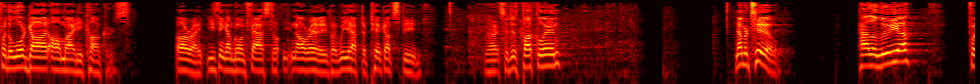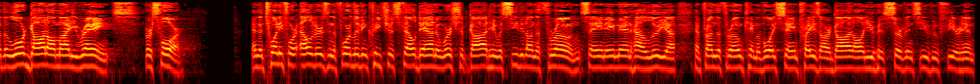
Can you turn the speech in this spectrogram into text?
For the Lord God Almighty conquers. All right, you think I'm going fast already, but we have to pick up speed. All right, so just buckle in. Number two, hallelujah, for the Lord God Almighty reigns. Verse four. And the 24 elders and the four living creatures fell down and worshiped God who was seated on the throne, saying, Amen, hallelujah. And from the throne came a voice saying, Praise our God, all you his servants, you who fear him,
